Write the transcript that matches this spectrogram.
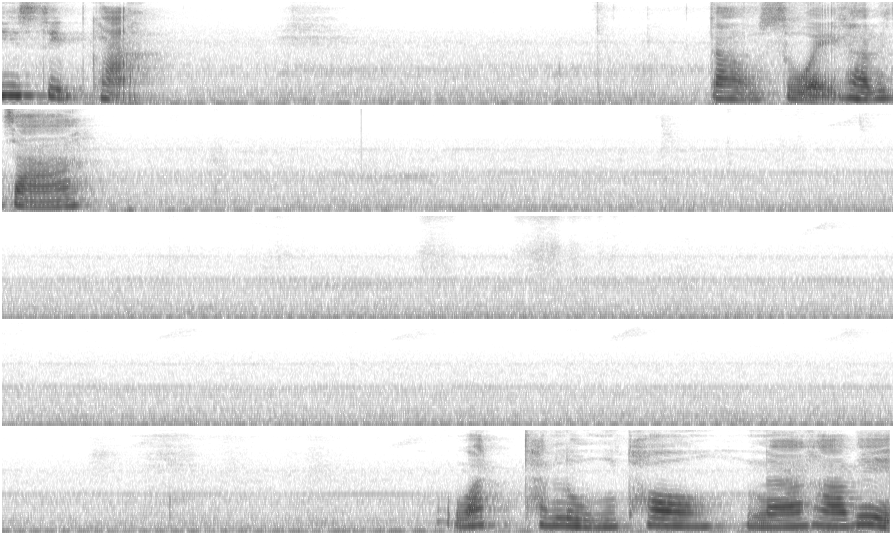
2520 ค่ะ เก่าสวยค่ะพี่จ๋า วัดถ ลุงทองนะคะพี่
